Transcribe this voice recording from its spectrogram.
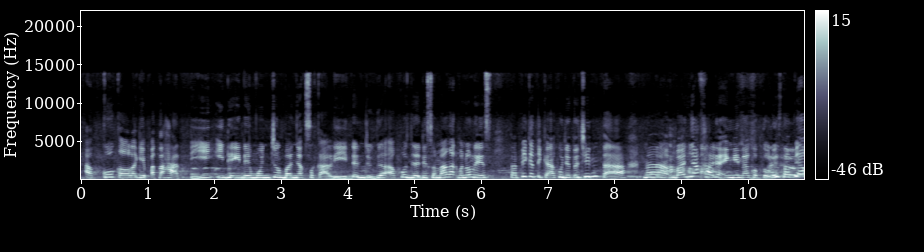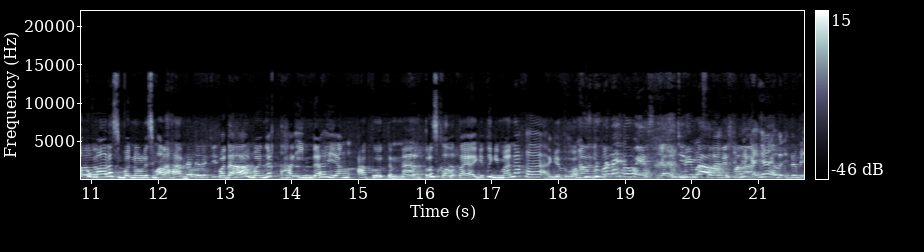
Aku kalau lagi patah hati, ide-ide muncul banyak sekali dan juga aku jadi semangat menulis. Tapi ketika aku jatuh cinta, nah banyak hal yang ingin aku tulis tapi aku malas buat nulis malahan. Padahal banyak hal indah yang aku kenang. Terus kalau kayak gitu gimana kak? Gitu loh. Nah, gimana itu Miss? Jatuh cinta Di masalah ini kayaknya le- lebih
